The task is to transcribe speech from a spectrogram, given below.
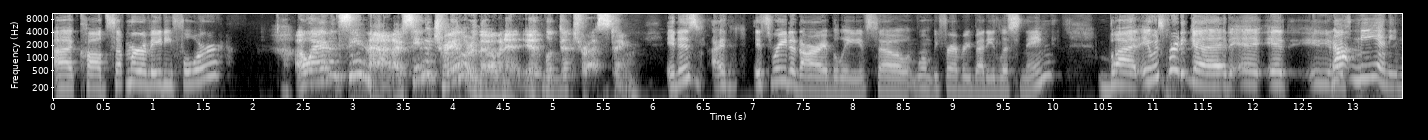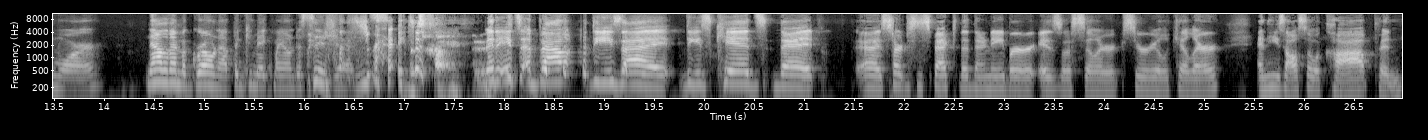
uh, called Summer of 84. Oh, I haven't seen that. I've seen the trailer though, and it, it looked interesting. It is, I, it's rated R, I believe, so it won't be for everybody listening, but it was pretty good. It, it you know, Not me anymore. Now that I'm a grown up and can make my own decisions. that's right. That's right. but it's about these uh these kids that uh, start to suspect that their neighbor is a serial serial killer and he's also a cop and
